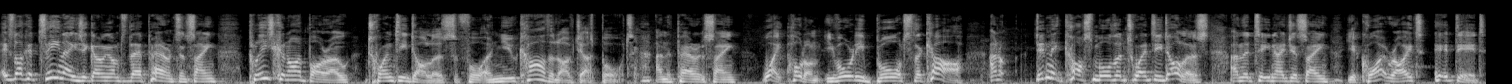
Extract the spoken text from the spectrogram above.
it's like a teenager going up to their parents and saying, "Please, can I borrow twenty dollars for a new car that I've just bought?" And the parents saying, "Wait, hold on, you've already bought the car." And didn't it cost more than $20? And the teenager saying, You're quite right, it did.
